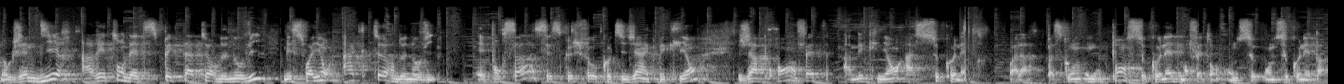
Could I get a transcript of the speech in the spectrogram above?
Donc j'aime dire, arrêtons d'être spectateurs de nos vies, mais soyons acteurs de nos vies. Et pour ça, c'est ce que je fais au quotidien avec mes clients. J'apprends en fait à mes clients à se connaître. Voilà, parce qu'on on pense se connaître, mais en fait, on, on ne se, on ne se connaît pas.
